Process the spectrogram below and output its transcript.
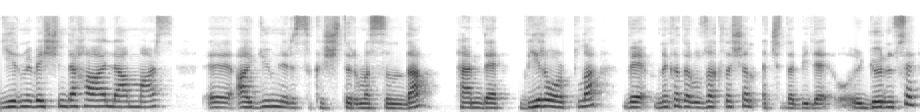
25'inde hala Mars e, ay düğümleri sıkıştırmasında hem de bir orpla ve ne kadar uzaklaşan açıda bile görünse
